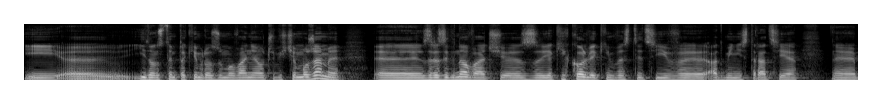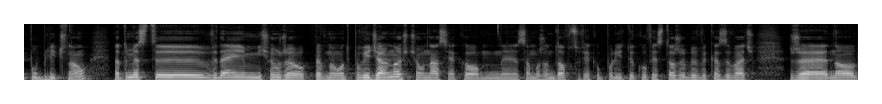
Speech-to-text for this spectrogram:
I e, idąc tym takim rozumowania, oczywiście możemy e, zrezygnować e, z jakichkolwiek inwestycji w administrację e, publiczną. Natomiast e, wydaje mi się, że pewną odpowiedzialnością nas jako mm, samorządowców, jako polityków jest to, żeby wykazywać, że no,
